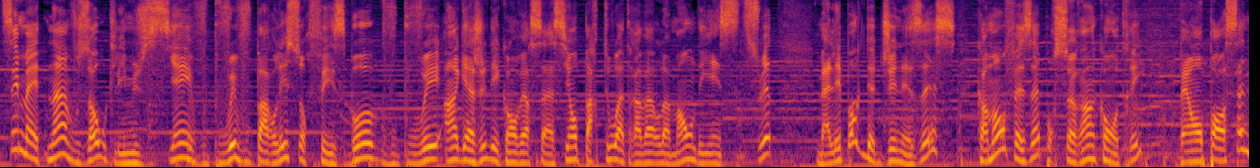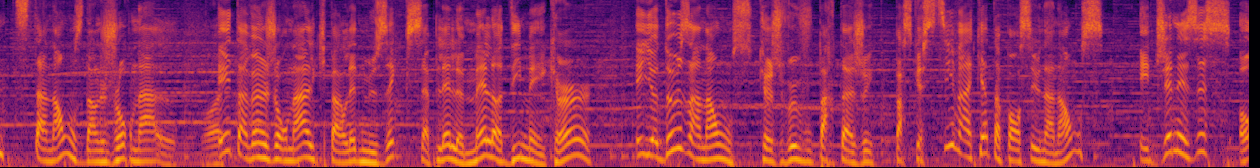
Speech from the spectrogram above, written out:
Tu sais, maintenant, vous autres, les musiciens, vous pouvez vous parler sur Facebook, vous pouvez engager des conversations partout à travers le monde et ainsi de suite. Mais à l'époque de Genesis, comment on faisait pour se rencontrer? Ben, on passait une petite annonce dans le journal. Ouais. Et tu avais un journal qui parlait de musique qui s'appelait le Melody Maker. Et il y a deux annonces que je veux vous partager. Parce que Steve Hackett a passé une annonce et Genesis a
